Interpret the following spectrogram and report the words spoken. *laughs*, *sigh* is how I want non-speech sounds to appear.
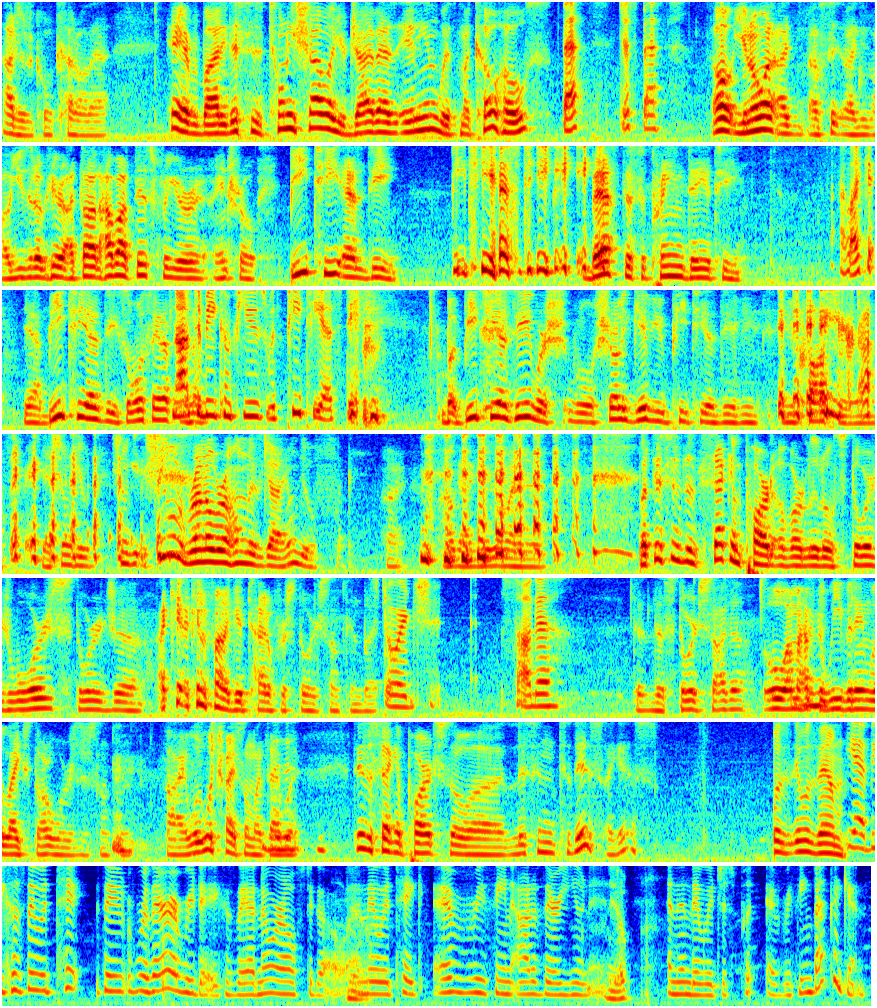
I'll just record, cut all that. Hey everybody, this is Tony Shava, your Jive as Alien, with my co-host. Beth. Just Beth. Oh, you know what? I, I'll say, I, I'll use it up here. I thought, how about this for your intro? BTSD, PTSD. Beth, the Supreme Deity. I like it. Yeah, BTSD. So we'll say that. For Not to next- be confused with PTSD. *laughs* But BTSD will, sh- will surely give you PTSD if you if you cross *laughs* You her. cross her. Yeah, she won't give. She don't give. She will run over a homeless guy. I don't give a fuck. All right. Okay. give it my hand. *laughs* but this is the second part of our little storage wars. Storage. Uh, I can't. I couldn't find a good title for storage something, but Storage saga. the, the storage saga. Oh, I'm gonna have to Mhm. weave it in with like Star Wars or something. Mm. All right. We'll, we'll try something like that. But this is the second part. So uh, listen to this. I guess. It was it was them. Yeah, because they would take. They were there every day because they had nowhere else to go, Yeah. and they would take everything out of their unit, Yep. and then they would just put everything back again.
